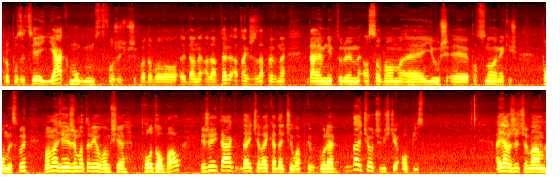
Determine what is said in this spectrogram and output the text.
propozycje, jak mógłbym stworzyć przykładowo dany adapter, a także zapewne dałem niektórym osobom już podsunąłem jakieś pomysły. Mam nadzieję, że materiał Wam się podobał. Jeżeli tak, dajcie lajka, dajcie łapkę w górę, dajcie oczywiście opis. A ja życzę Wam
